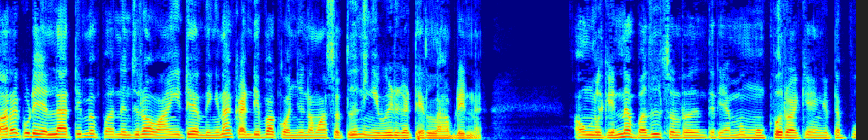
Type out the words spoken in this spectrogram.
வரக்கூடிய எல்லாத்தையுமே பதினஞ்சு ரூபா வாங்கிட்டே இருந்தீங்கன்னா கண்டிப்பாக கொஞ்சம் மாதத்துல நீங்கள் வீடு கட்டிடலாம் அப்படின்னு. அவங்களுக்கு என்ன பதில் சொல்கிறதுன்னு தெரியாமல் முப்பது ரூபாய்க்கு என்கிட்ட பூ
